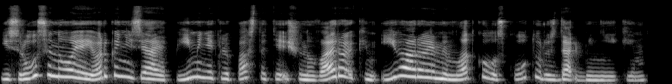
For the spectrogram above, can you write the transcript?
Jis rūsinoja i organizēja pīminekļu pastatēšanu vairākiem ievērojamiem Latgolas kultūras darbinīkiem,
